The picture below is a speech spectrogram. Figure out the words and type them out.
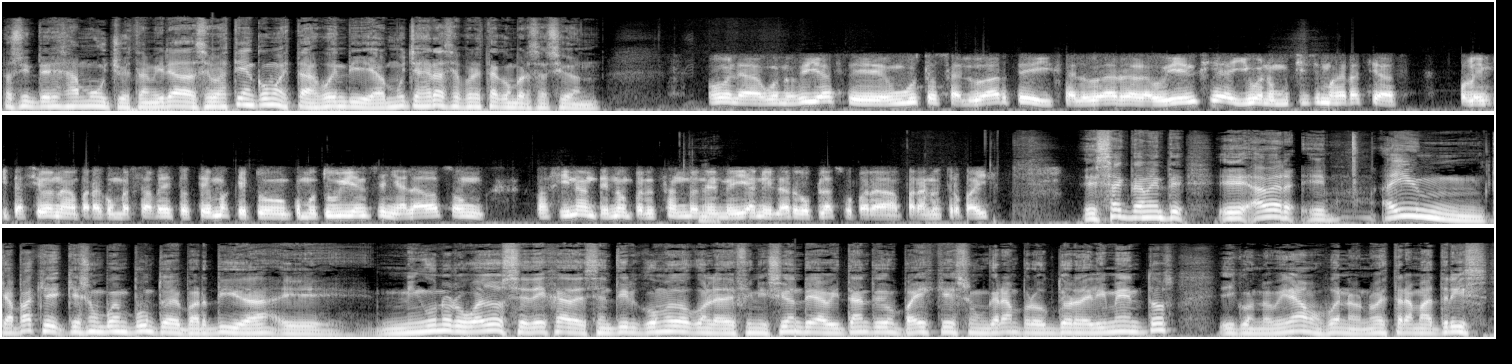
Nos interesa mucho esta mirada. Sebastián, ¿cómo estás? Buen día. Muchas gracias por esta conversación. Hola, buenos días. Eh, un gusto saludarte y saludar a la audiencia. Y bueno, muchísimas gracias por la invitación a, para conversar de estos temas que, tú, como tú bien señalabas, son fascinantes, ¿no? Pensando en el mediano y largo plazo para, para nuestro país. Exactamente. Eh, a ver, eh, hay un, capaz que, que, es un buen punto de partida. Eh, ningún uruguayo se deja de sentir cómodo con la definición de habitante de un país que es un gran productor de alimentos y cuando miramos, bueno, nuestra matriz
